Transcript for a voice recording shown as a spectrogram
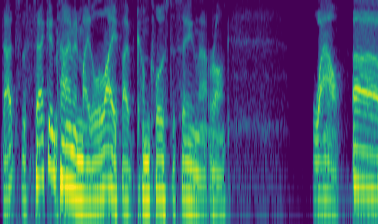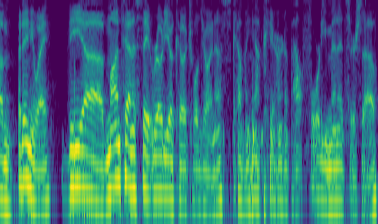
that's the second time in my life I've come close to saying that wrong. Wow. Um, but anyway, the uh, Montana State rodeo coach will join us coming up here in about 40 minutes or so.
